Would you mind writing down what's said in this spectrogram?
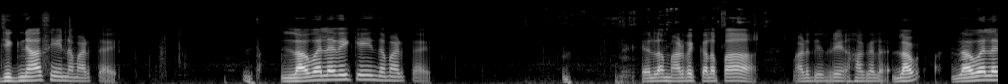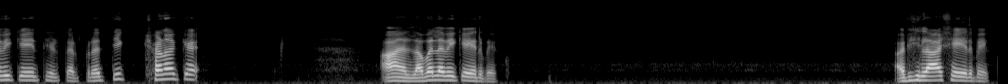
ಜಿಜ್ಞಾಸೆಯನ್ನು ಮಾಡ್ತಾಯಿರು ಲವಲವಿಕೆಯಿಂದ ಮಾಡ್ತಾಯಿರು ಎಲ್ಲ ಮಾಡಬೇಕಲ್ಲಪ್ಪ. ಮಾಡದಿದ್ರೆ ಹಾಗಲ್ಲ. ಲವ್, ಲವಲವಿಕೆ ಅಂತ ಹೇಳ್ತಾರೆ. ಪ್ರತಿ ಕ್ಷಣಕ್ಕೆ ಆ ಲವಲವಿಕೆ ಇರಬೇಕು. ಅಭಿಲಾಷೆ ಇರಬೇಕು.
